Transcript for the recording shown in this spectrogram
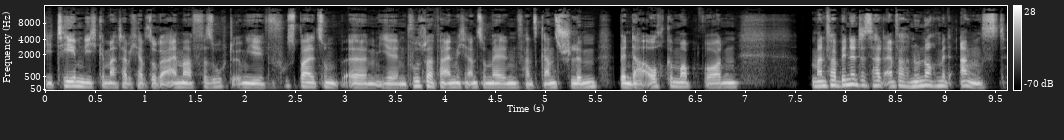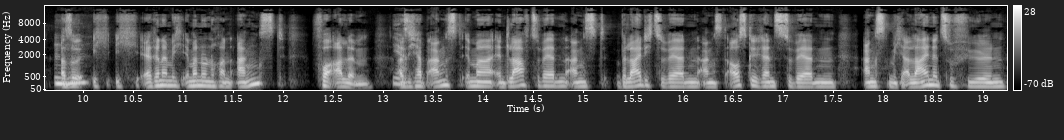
Die Themen, die ich gemacht habe, ich habe sogar einmal versucht, irgendwie Fußball zum ähm, hier im Fußballverein mich anzumelden, fand es ganz schlimm, bin da auch gemobbt worden man verbindet es halt einfach nur noch mit Angst. Mhm. Also ich, ich erinnere mich immer nur noch an Angst vor allem. Ja. Also ich habe Angst, immer entlarvt zu werden, Angst, beleidigt zu werden, Angst, ausgegrenzt zu werden, Angst, mich alleine zu fühlen.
